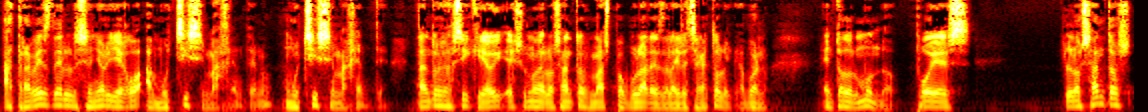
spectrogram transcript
a través del Señor llegó a muchísima gente, ¿no? Muchísima gente. Tanto es así que hoy es uno de los santos más populares de la Iglesia Católica. Bueno, en todo el mundo. Pues los santos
